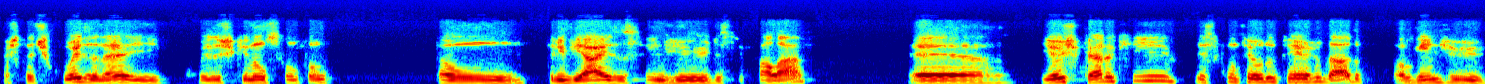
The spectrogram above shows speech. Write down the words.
bastante coisa, né, e coisas que não são tão, tão triviais, assim, de, de se falar. É, e eu espero que esse conteúdo tenha ajudado alguém de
